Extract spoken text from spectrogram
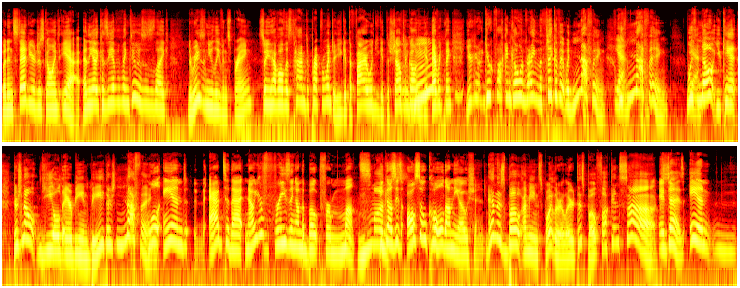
But instead, you're just going to yeah. And the other because the other thing too is is like the reason you leave in spring, so you have all this time to prep for winter. You get the firewood, you get the shelter going, you get mm-hmm. everything. You're you're fucking going right in the thick of it with nothing. Yeah. With nothing. With Yeah. no, you can't. There's no yield Airbnb. There's nothing. Well, and add to that, now you're freezing on the boat for months, Months. because it's also cold on the ocean. and this boat, I mean, spoiler alert, this boat fucking sucks. It does. And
